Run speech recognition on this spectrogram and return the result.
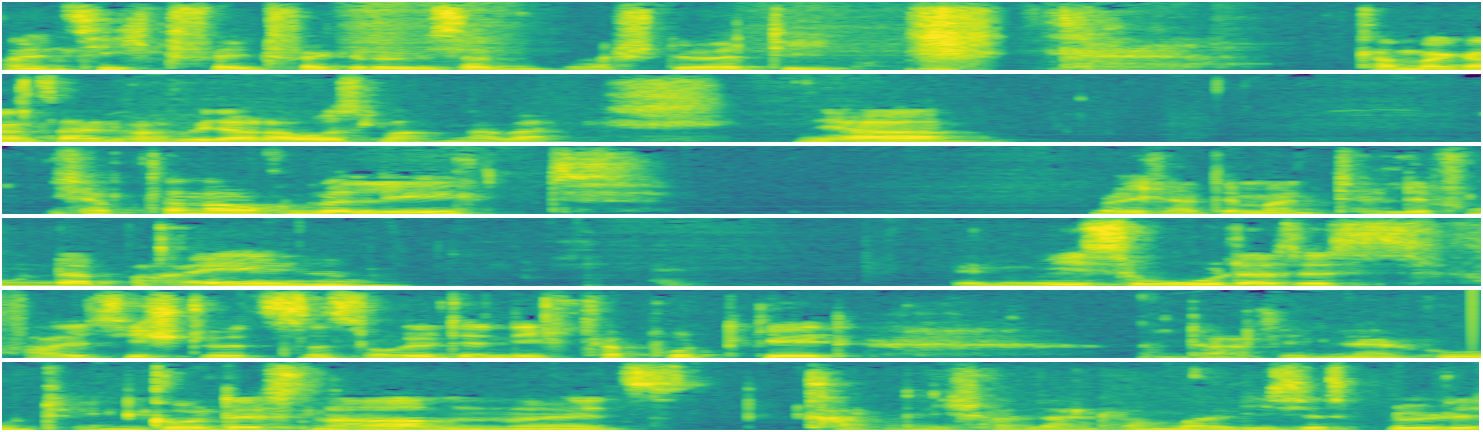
mein Sichtfeld vergrößern. Was stört die? Kann man ganz einfach wieder rausmachen. Aber ja, ich habe dann auch überlegt, weil ich hatte mein Telefon dabei, irgendwie so, dass es, falls sie stürzen sollte, nicht kaputt geht. Dann dachte ich mir, gut, in Gottes Namen, ne, jetzt kann ich halt einfach mal dieses blöde,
